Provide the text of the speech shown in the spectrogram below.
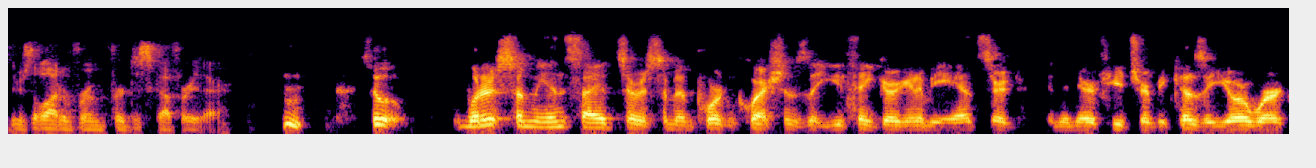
there's a lot of room for discovery there. Hmm. So, what are some insights or some important questions that you think are going to be answered in the near future because of your work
